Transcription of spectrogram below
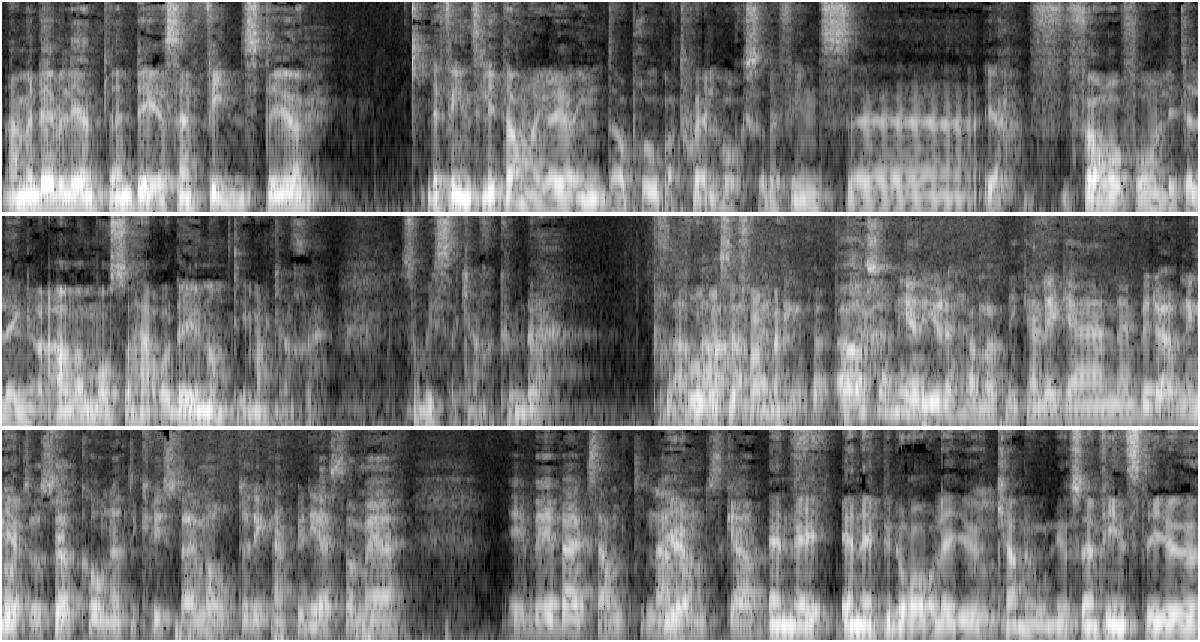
nej men det är väl egentligen det. Sen finns det ju det finns lite andra grejer jag inte har provat själv också. Det finns eh, ja, för att få en lite längre arm och så här. Och det är ju någonting man kanske, som vissa kanske kunde pr- prova sig fram med. Ja, och sen är det ju det här med att ni kan lägga en bedövning Ja, också så det- att kon inte krystar emot. Och det kanske är det som är, är verksamt när Ja. man ska... En, en epidural är ju kanon ju. Sen finns det ju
